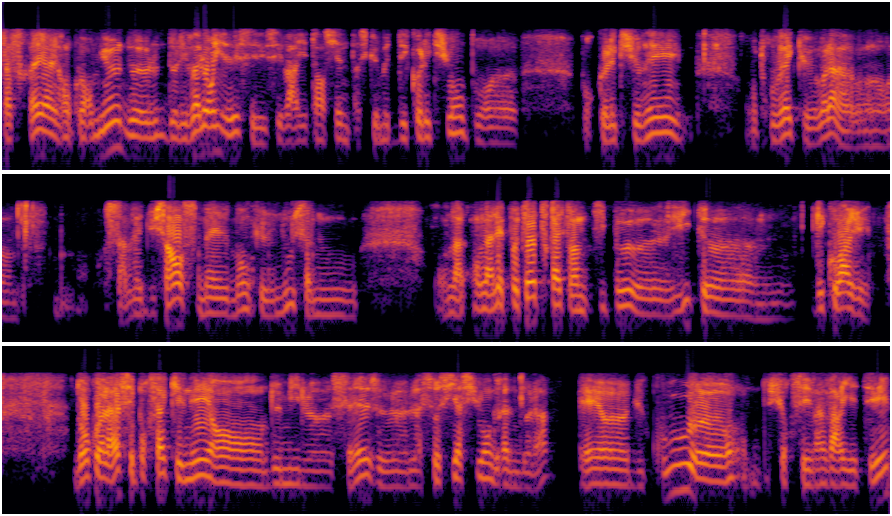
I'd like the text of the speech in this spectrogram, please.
ça serait encore mieux de, de les valoriser ces, ces variétés anciennes parce que mettre des collections pour euh, pour collectionner, on trouvait que voilà, on- ça avait du sens, mais bon que nous ça nous on, on allait peut-être être un petit peu euh, vite euh, découragé. Donc voilà, c'est pour ça qu'est née en 2016 euh, l'association Graines de lin. Et euh, du coup, euh, sur ces 20 variétés,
